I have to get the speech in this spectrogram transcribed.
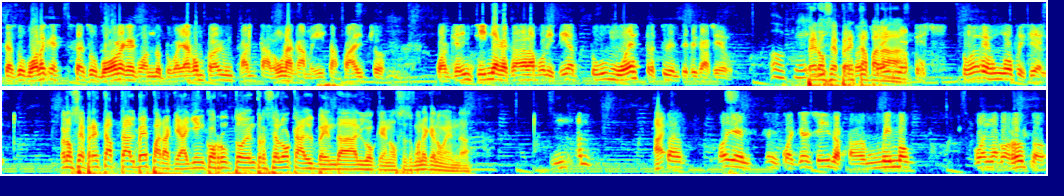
Se supone que se supone que cuando tú vayas a comprar un pantalón, una camisa, palcho, cualquier insignia que sea de la policía, tú muestres tu identificación. Ok. Pero se presta para. tú eres un oficial. Pero se presta tal vez para que alguien corrupto dentro de ese local venda algo que no se supone que no venda. Hasta- Oye, en cualquier sitio, hasta un mismo guardia corrupto.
